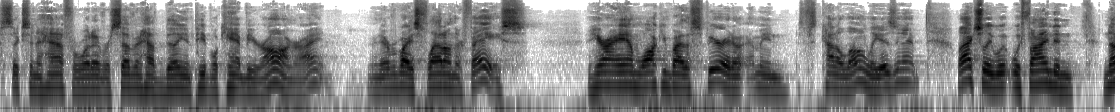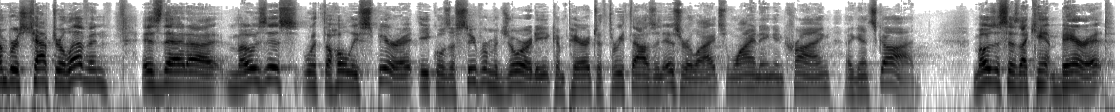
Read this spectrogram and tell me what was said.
six and a half or whatever, seven and a half billion people can't be wrong, right? I mean, everybody's flat on their face. And here I am walking by the Spirit. I mean, it's kind of lonely, isn't it? Well, actually, what we find in Numbers chapter 11 is that uh, Moses with the Holy Spirit equals a supermajority compared to 3,000 Israelites whining and crying against God. Moses says, I can't bear it.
